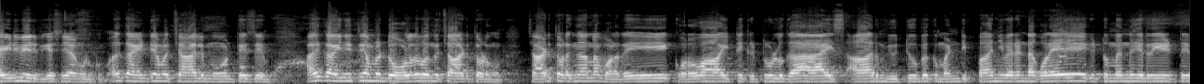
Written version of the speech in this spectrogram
ഐ ഡി വെരിഫിക്കേഷൻ ഞാൻ കൊടുക്കും. അത് കഴിഞ്ഞിട്ട് നമ്മൾ ചാനൽ മോണിറ്റൈസ് ചെയ്യും. അത് കഴിഞ്ഞിട്ട് നമ്മൾ ഡോളർ വന്ന് ചാടി തുടങ്ങും. ചാടി തുടങ്ങുക പറഞ്ഞാൽ വളരെ കുറവായിട്ട് കിട്ടുള്ളൂ. ഗായ്സ് ആരും യൂട്യൂബൊക്കെ മണ്ടിപ്പാഞ്ഞ് വരണ്ട. കുറേ കിട്ടുമെന്ന് കരുതിയിട്ട്.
